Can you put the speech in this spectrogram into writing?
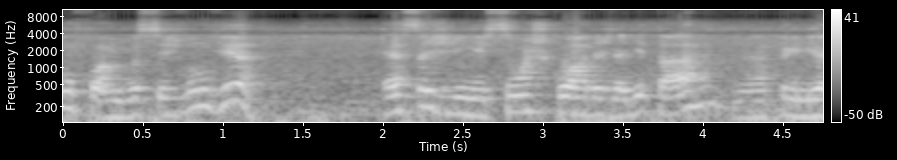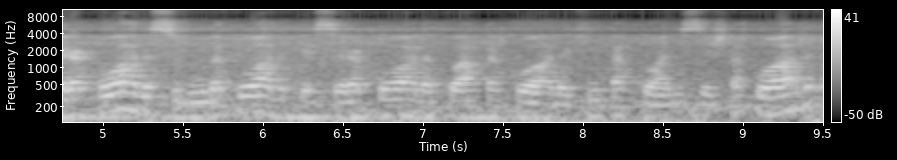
conforme vocês vão ver, essas linhas são as cordas da guitarra, né? a primeira corda, a segunda corda, a terceira corda, a quarta corda, a quinta corda e sexta corda,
